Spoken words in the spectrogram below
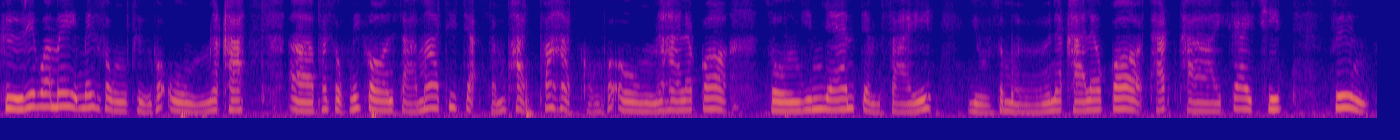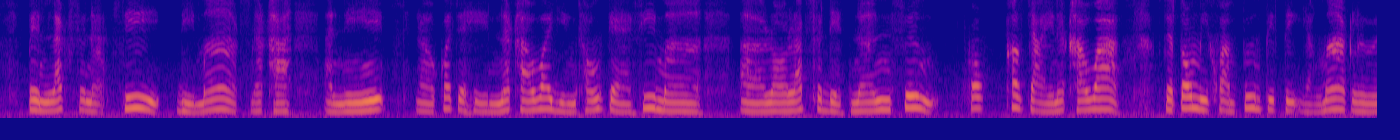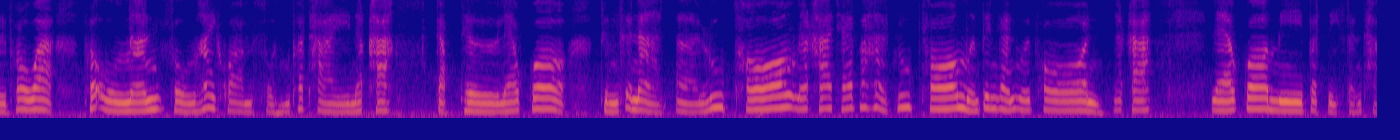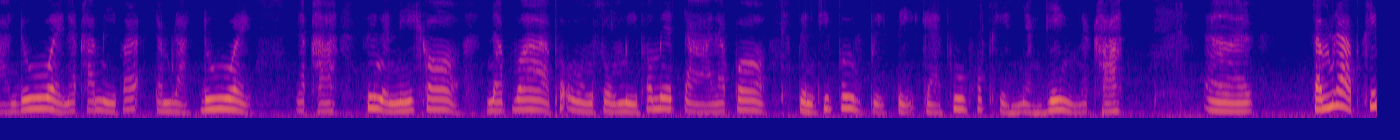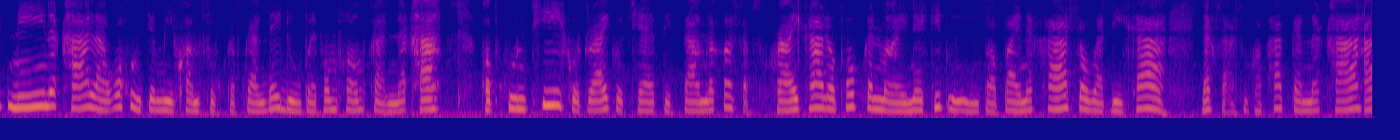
คือเรียกว่าไม่ไม่ทรงถือพระองค์นะคะเอ่อพระสงฆ์นิกรสามารถที่จะสัมผัสพระหัตถ์ของพระองค์นะคะแล้วก็ทรงยิ้มแย้มแจ่มใสอยู่เสมอนะคะ แล้วก็ทักทายใกล้ชิด ซึ่งเป็นลักษณะที่ดีมากนะคะ อันนี้เราก็จะเห็นนะคะว่าหญิงท้องแก่ที่มารอรับเสด็จนั้นซึ่ง เข้าใจนะคะว่าจะต้องมีความปลื้มปิติอย่างมากเลย เพราะว่าพระองค์นั้นทรงให้ความสนพระทัยนะคะ กับเธอแล้วก็ถึงขนาดรูปท้องนะคะ ใช้พระหัตถ์รูปท้องเหมือนเป็นการอวยพรนะคะ แล้วก็มีปฏิสันฐานด้วยนะคะ มีพระดำรัสด้วยนะคะ ซึ่งอันนี้ก็นับว่าพระองค์ทรงมีพระเมตตาแล้วก็เป็นที่ปลื้มปริติแก่ผู้พบเห็นอย่างยิ่งนะคะ สำหรับคลิปนี้นะคะ เราก็คงจะมีความสุขกับการได้ดูไปพร้อมๆกันนะคะ ขอบคุณที่กดไลค์กดแชร์ติดตามแล้วก็ Subscribe ค่ะ เราพบกันใหม่ในคลิปอื่นๆต่อไปนะคะ สวัสดีค่ะ รักษาสุขภาพกันนะคะ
